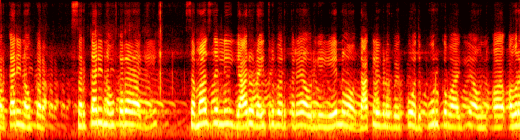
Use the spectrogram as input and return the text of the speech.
ಸರ್ಕಾರಿ ನೌಕರ. ಸರ್ಕಾರಿ ನೌಕರರಾಗಿ ಸಮಾಜದಲ್ಲಿ ಯಾರು ರೈತರು ಬರ್ತಾರೆ, ಅವರಿಗೆ ಏನು ದಾಖಲೆಗಳು ಬೇಕು, ಅದು ಪೂರಕವಾಗಿ ಅವನ್ ಅವರ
